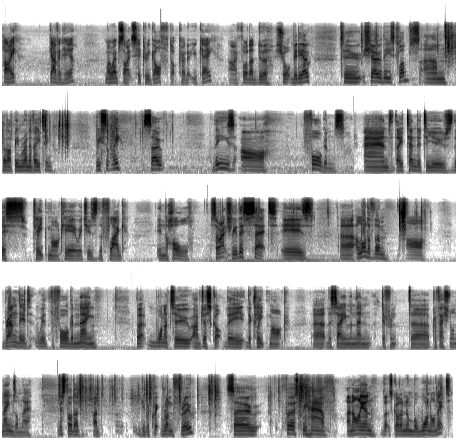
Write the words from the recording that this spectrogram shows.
Hi, Gavin here. My website's hickorygolf.co.uk. I thought I'd do a short video to show these clubs um, that I've been renovating recently. So these are Forgans and they tended to use this cleek mark here which is the flag in the hole. So actually this set is, uh, a lot of them are branded with the Forgan name but one or two I've just got the, the cleek mark uh, the same and then different uh, professional names on there. Just thought I'd, I'd give a quick run through. So first we have an iron that's got a number one on it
